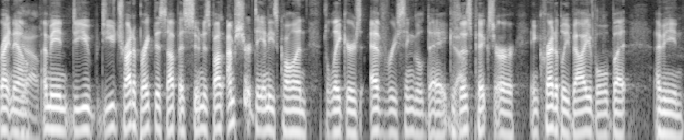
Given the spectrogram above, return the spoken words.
right now. Yeah. I mean, do you do you try to break this up as soon as possible? I'm sure Danny's calling the Lakers every single day because Yeah. those picks are incredibly valuable. But I mean,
